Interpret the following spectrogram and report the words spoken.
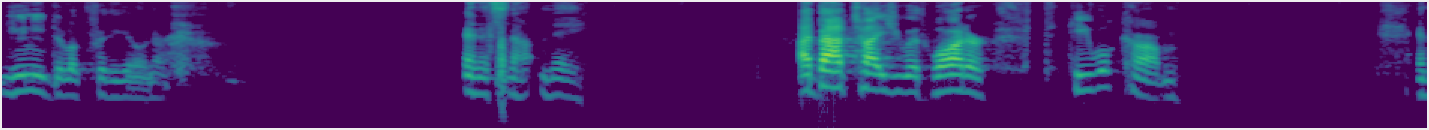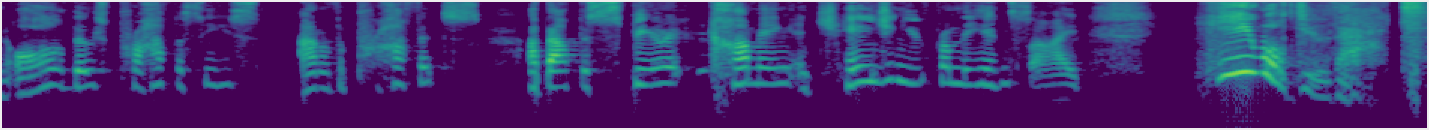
You need to look for the owner. And it's not me. I baptize you with water. He will come. And all of those prophecies out of the prophets about the Spirit coming and changing you from the inside, He will do that.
